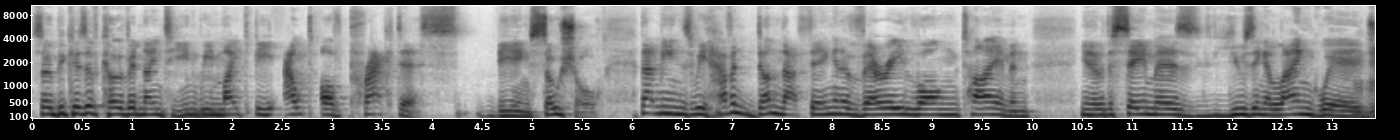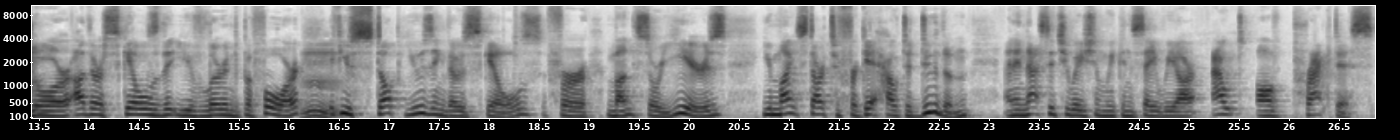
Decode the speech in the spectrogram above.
So, because of COVID 19, we hmm. might be out of practice being social. That means we haven't done that thing in a very long time. And, you know, the same as using a language mm-hmm. or other skills that you've learned before. Hmm. If you stop using those skills for months or years, you might start to forget how to do them. And in that situation, we can say we are out of practice.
